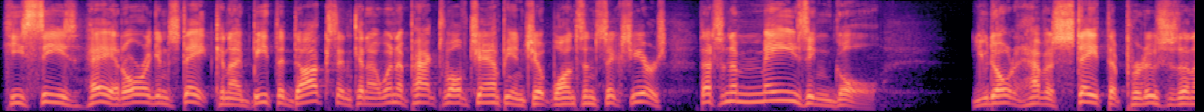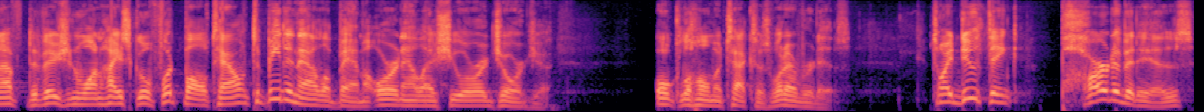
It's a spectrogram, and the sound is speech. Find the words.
He sees, hey, at Oregon State, can I beat the Ducks and can I win a Pac 12 championship once in six years? That's an amazing goal. You don't have a state that produces enough Division One high school football talent to beat an Alabama or an LSU or a Georgia, Oklahoma, Texas, whatever it is. So I do think part of it is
